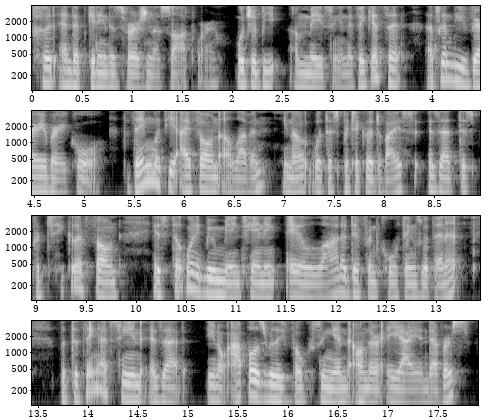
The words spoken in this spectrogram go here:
could end up getting this version of software, which would be amazing. And if it gets it, that's going to be very, very cool. The thing with the iPhone 11, you know, with this particular device is that this particular phone is still going to be maintaining a lot of different cool things within it. But the thing I've seen is that, you know, Apple is really focusing in on their AI endeavors.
